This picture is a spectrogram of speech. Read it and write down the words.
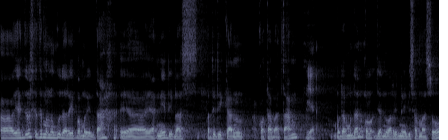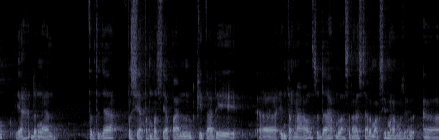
Uh, yang jelas kita menunggu dari pemerintah ya yakni Dinas Pendidikan Kota Batam. Yeah. Mudah-mudahan kalau Januari ini bisa masuk ya dengan tentunya persiapan-persiapan kita di uh, internal sudah melaksanakan secara maksimal uh,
